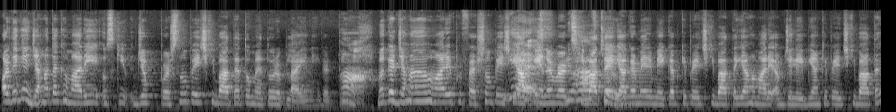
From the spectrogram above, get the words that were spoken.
اور دیکھیں جہاں تک ہماری اس کی جو پرسنل پیج کی بات ہے تو میں تو رپلائی نہیں کرتی۔ ہاں۔ مگر جہاں ہمارے پروفیشنل پیج کی آپ کے انر ورکس کی بات ہے یا اگر میرے میک اپ کے پیج کی بات ہے یا ہمارے اب جلیبیاں کے پیج کی بات ہے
